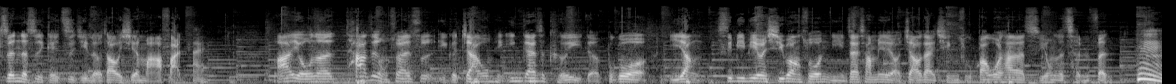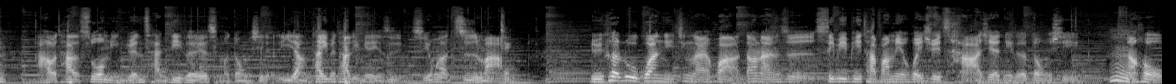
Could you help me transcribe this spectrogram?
真的是给自己惹到一些麻烦。麻油呢，它这种虽然是一个加工品，应该是可以的。不过一样，CBP 会希望说你在上面有交代清楚，包括它的使用的成分，嗯，然后它的说明原产地这些什么东西的，一样。它因为它里面也是使用了芝麻。旅客入关你进来的话，当然是 CBP 它方面会去查一些你的东西，然后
